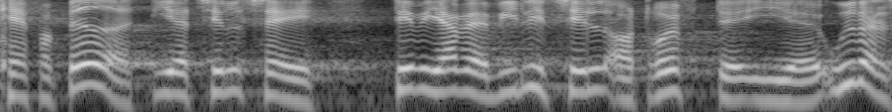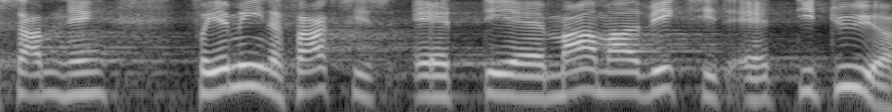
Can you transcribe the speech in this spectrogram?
kan forbedre de her tiltag. Det vil jeg være villig til at drøfte i øh, udvalgssammenhæng, for jeg mener faktisk, at det er meget, meget vigtigt, at de dyr,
